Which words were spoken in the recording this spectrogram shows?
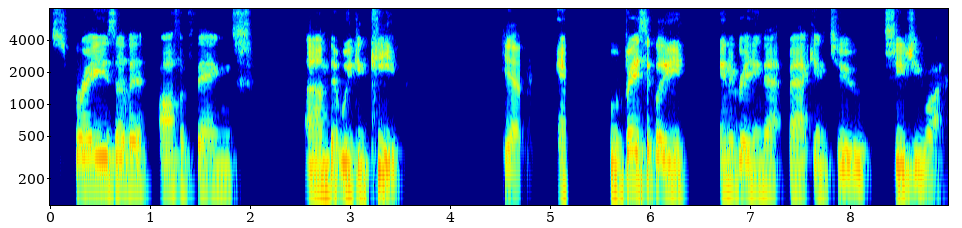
sprays of it off of things um, that we can keep. Yeah. And we're basically integrating that back into CG water.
